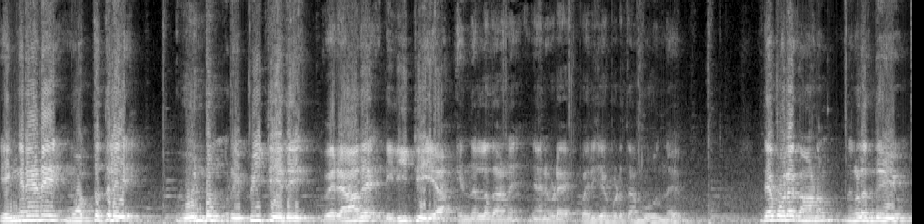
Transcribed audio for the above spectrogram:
എങ്ങനെയാണ് മൊത്തത്തിൽ വീണ്ടും റിപ്പീറ്റ് ചെയ്ത് വരാതെ ഡിലീറ്റ് ചെയ്യുക എന്നുള്ളതാണ് ഞാനിവിടെ പരിചയപ്പെടുത്താൻ പോകുന്നത്. ഇതേപോലെ കാണും നിങ്ങൾ എന്ത് ചെയ്യും?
